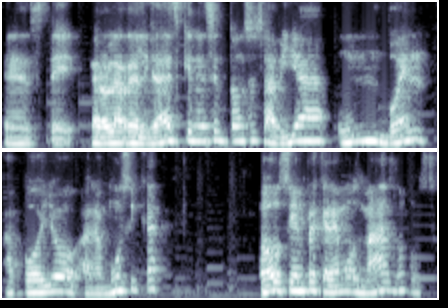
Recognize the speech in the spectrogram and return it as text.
Este, pero la realidad es que en ese entonces había un buen apoyo a la música. Todos siempre queremos más, ¿no? Pues,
